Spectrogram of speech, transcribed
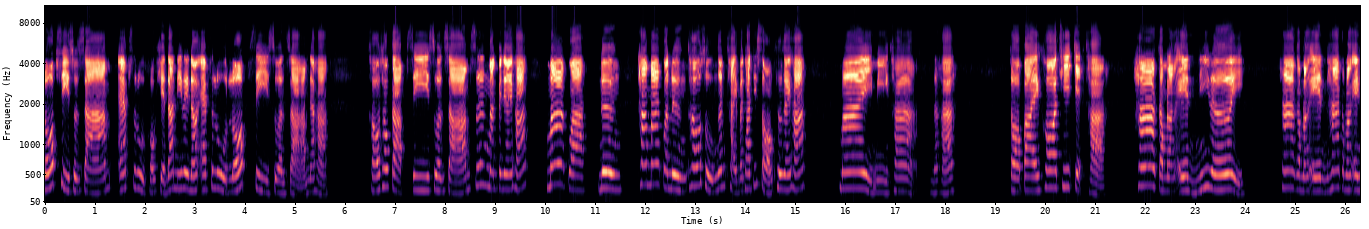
ลบ4ส่วน3 absolute ของเขียนด้านนี้เลยเนาะ absolute ลบ4ส่วน3นะคะเขาเท่ากับ 4 ส่วน 3 ซึ่งมันเป็นยังไงคะ มากกว่า 1 ถ้ามากกว่า 1 เข้าสู่เงื่อนไขบรรทัดที่ 2 คือไงคะ ไม่มีค่านะคะ ต่อไปข้อที่7ค่ะ5กำลัง n นี่เลย5กำลัง n 5กำลัง n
